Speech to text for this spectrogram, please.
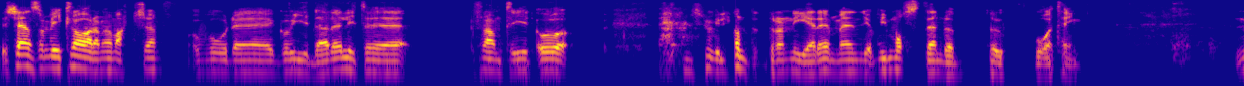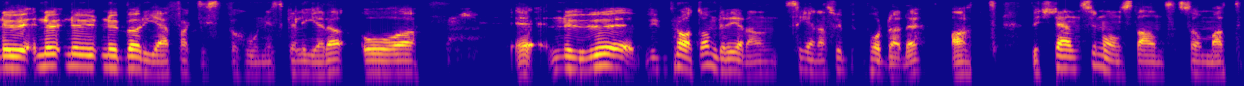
Det känns som vi är klara med matchen och borde gå vidare lite framtid. Och nu vill jag inte dra ner det, men vi måste ändå ta upp Boateng. Nu, nu, nu, nu börjar faktiskt situationen eskalera och nu, vi pratade om det redan senast vi poddade, att det känns ju någonstans som att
